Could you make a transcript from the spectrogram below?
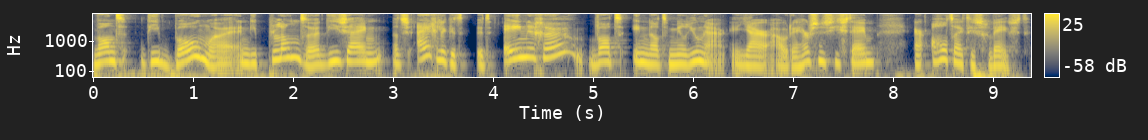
Want die bomen en die planten, die zijn. Dat is eigenlijk het, het enige wat in dat miljoenen jaar oude hersensysteem er altijd is geweest.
